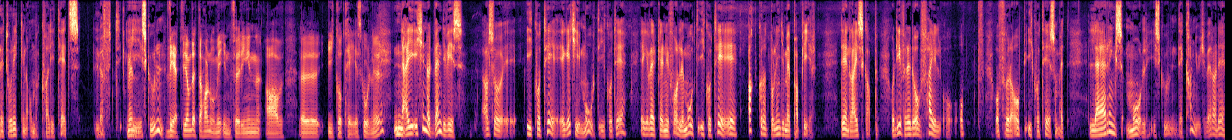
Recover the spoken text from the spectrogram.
retorikken om kvalitets løft Men, i skolen. Vet vi om dette har noe med innføringen av uh, eh, IKT i skolen å gjøre? Nei, ikke nødvendigvis. Altså, IKT Jeg er ikke imot IKT. Jeg er verken for eller mot. IKT er akkurat på linje med papir. Det er en redskap. Og derfor er det òg feil å, opp, å føre opp IKT som et læringsmål i skolen. Det kan jo ikke være det.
